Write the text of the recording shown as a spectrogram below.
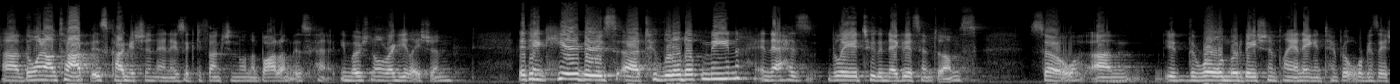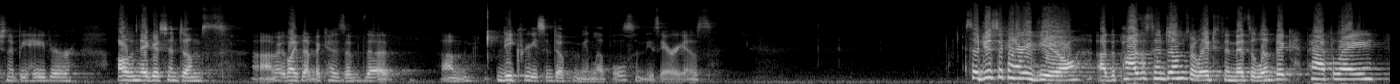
Uh, the one on top is cognition and executive function. On the bottom is kind of emotional regulation. They think here there's uh, too little dopamine, and that has related to the negative symptoms. So um, it, the role of motivation planning and temporal organization of behavior, all the negative symptoms um, are like that because of the um, decrease in dopamine levels in these areas. So just to kind of review, uh, the positive symptoms relate to the mesolimbic pathway,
